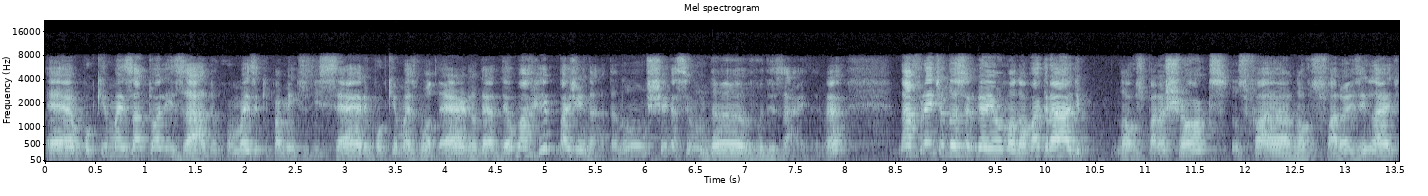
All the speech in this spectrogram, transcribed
é, um pouquinho mais atualizado, com mais equipamentos de série, um pouquinho mais moderno, né? Deu uma repaginada. Não chega a ser um novo design, né? Na frente o Duster ganhou uma nova grade, novos para-choques, os fa novos faróis em LED.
